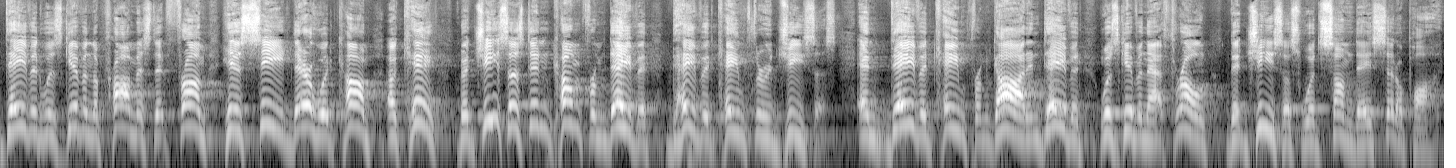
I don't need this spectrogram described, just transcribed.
David was given the promise that from his seed there would come a king. But Jesus didn't come from David, David came through Jesus. And David came from God, and David was given that throne that Jesus would someday sit upon.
